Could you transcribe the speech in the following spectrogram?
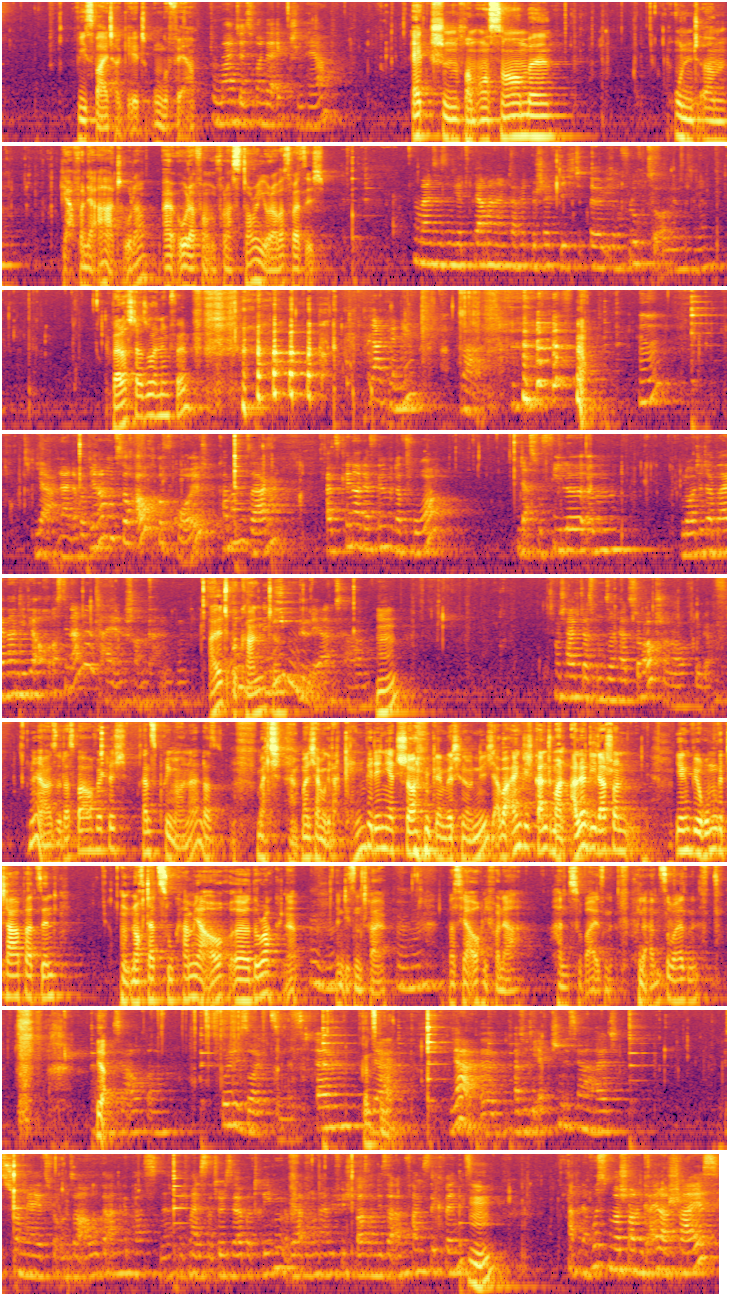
wie es weitergeht, ungefähr. du meinst jetzt von der Action her. Action vom Ensemble und ähm, ja, von der Art, oder? Äh, Oder von, von der Story oder was weiß ich. Du meinst, sie sind jetzt permanent damit beschäftigt, äh, ihre Flucht zu organisieren? War das da so in dem Film? Ja, Kenny. War. Ja. Ja, nein, aber wir haben uns doch auch gefreut, kann man sagen, als Kinder der Filme davor, dass so viele ähm, Leute dabei waren, die wir auch aus den anderen Teilen schon kannten. Altbekannte. Und lieben gelernt haben. Mhm. Heißt, dass unser Herz doch auch schon aufgegangen. Ja, also das war auch wirklich ganz prima. Ne? Das, manch, manche haben gedacht, kennen wir den jetzt schon, kennen wir den noch nicht. Aber eigentlich kannte man alle, die da schon irgendwie rumgetapert sind. Und noch dazu kam ja auch äh, The Rock ne? in diesem Teil. Was ja auch nicht von der Hand zu weisen, von der Hand zu weisen ist. Ja. Das ja auch ähm, fröhlich seufzen. Ähm, Ganz ja. genau. Ja, äh, also die Action ist ja halt, ist schon mehr jetzt für unser Auge angepasst. Ne? Ich meine, ist natürlich sehr übertrieben. Wir hatten unheimlich viel Spaß an dieser Anfangssequenz. Mhm. Aber da wussten wir schon, geiler Scheiß.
